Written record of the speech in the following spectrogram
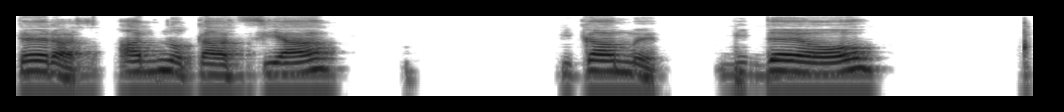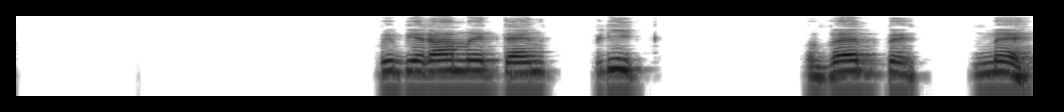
teraz adnotacja, klikamy wideo, wybieramy ten plik webmy.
